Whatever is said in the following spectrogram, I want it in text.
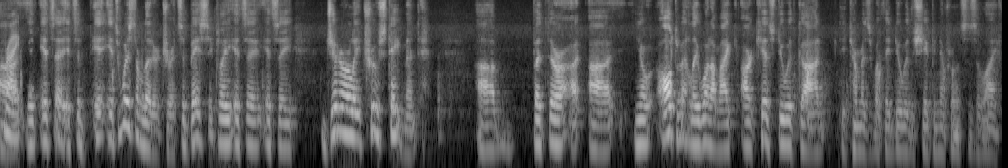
Uh, right. It, it's a it's a it, it's wisdom literature. It's a basically it's a it's a generally true statement, uh, but there are uh, you know ultimately what our kids do with God determines what they do with the shaping influences of life.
